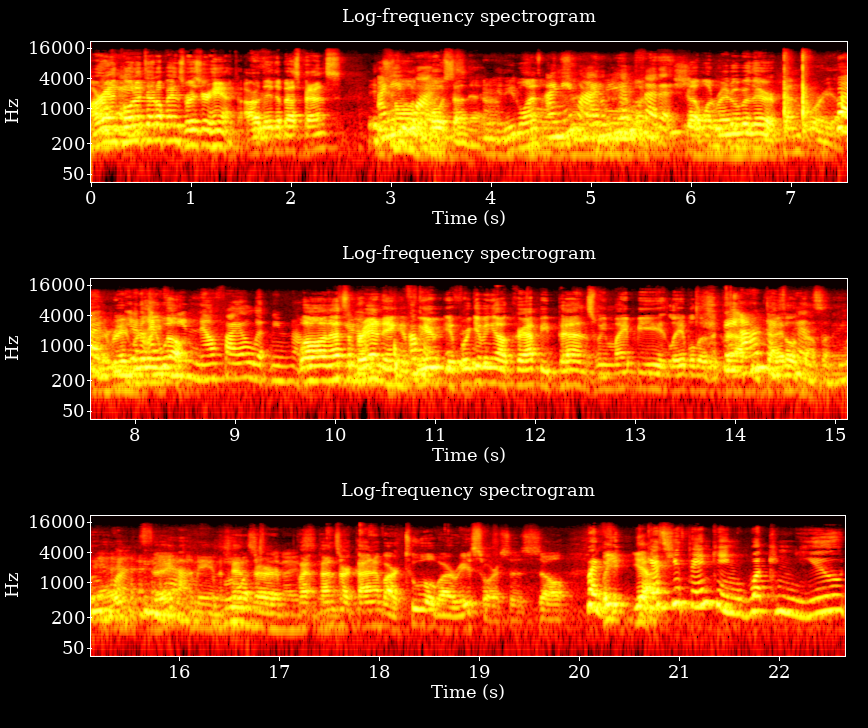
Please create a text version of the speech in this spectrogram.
our Okay. Ancona title pens. Raise your hand. Are they the best pens? I need Someone one. Post on that. Uh, you need one? Uh, I need one. I have a pen fetish. Got one right over there, pen for you. But They rate you know, really if well. you need a nail file, let me know. Well, and that's the You know? branding. If Okay. we if we're giving out crappy pens, we might be labeled as a They crappy are nice title pens, the company. blue ones, Right? yeah. I mean, the The blue pens ones are are really nice. pe- pens are kind of our tool of our resources. So, But But you- yeah. it gets you thinking, what can you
